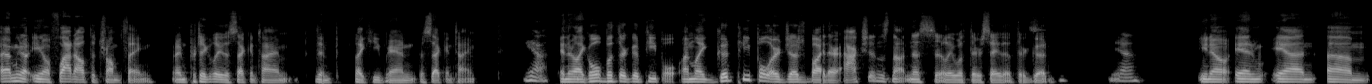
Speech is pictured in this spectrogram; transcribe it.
I'm gonna you know flat out the trump thing and particularly the second time then like he ran the second time. Yeah. And they're like oh but they're good people. I'm like good people are judged by their actions not necessarily what they say that they're good. Yeah you know and and um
